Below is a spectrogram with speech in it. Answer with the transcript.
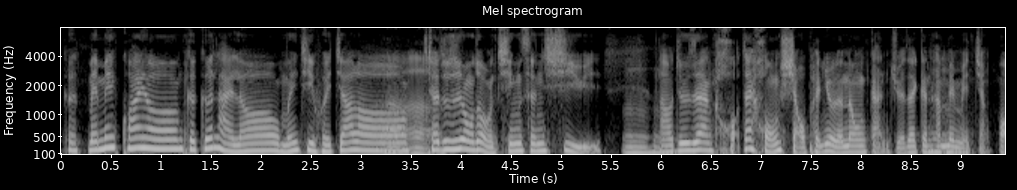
哥，妹妹乖哦，哥哥来喽，我们一起回家喽。嗯嗯、他就是用这种轻声细语，嗯，然后就是这样哄，在哄小朋友的那种感觉，在跟他妹妹讲话。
